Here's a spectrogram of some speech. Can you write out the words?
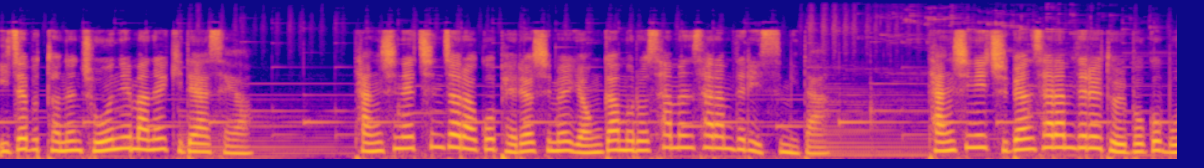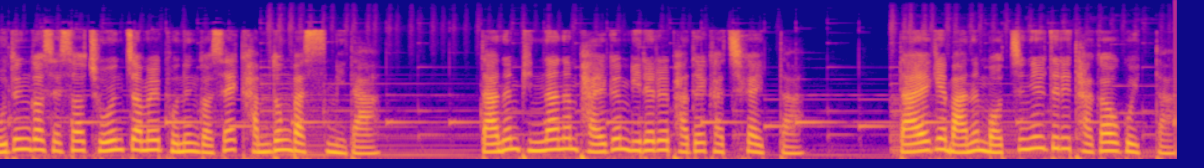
이제부터는 좋은 일만을 기대하세요. 당신의 친절하고 배려심을 영감으로 삼은 사람들이 있습니다. 당신이 주변 사람들을 돌보고 모든 것에서 좋은 점을 보는 것에 감동받습니다. 나는 빛나는 밝은 미래를 받을 가치가 있다. 나에게 많은 멋진 일들이 다가오고 있다.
